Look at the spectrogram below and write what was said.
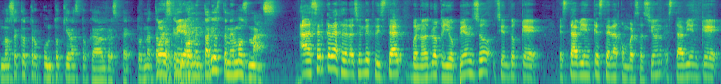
No sé qué otro punto quieras tocar al respecto, Nata, pues porque en comentarios tenemos más. Acerca de la generación de cristal, bueno, es lo que yo pienso, siento que está bien que esté la conversación, está bien que,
